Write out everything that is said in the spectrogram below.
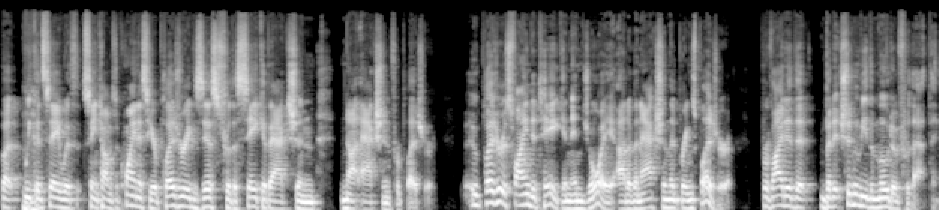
But we mm-hmm. could say with St. Thomas Aquinas here, pleasure exists for the sake of action, not action for pleasure. Pleasure is fine to take and enjoy out of an action that brings pleasure, provided that, but it shouldn't be the motive for that thing,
